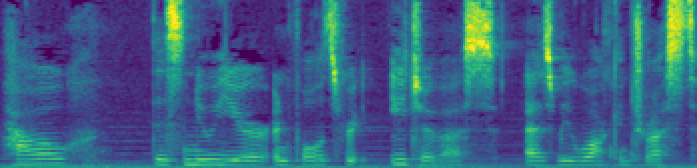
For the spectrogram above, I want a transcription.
how this new year unfolds for each of us as we walk in trust.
